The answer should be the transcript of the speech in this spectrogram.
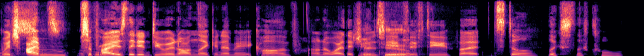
Which I'm That's- that's cool. surprised they didn't do it on like an M8 comp. I don't know why they chose the too. 850, but still looks looks cool.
